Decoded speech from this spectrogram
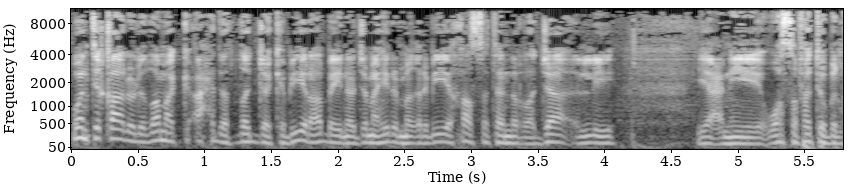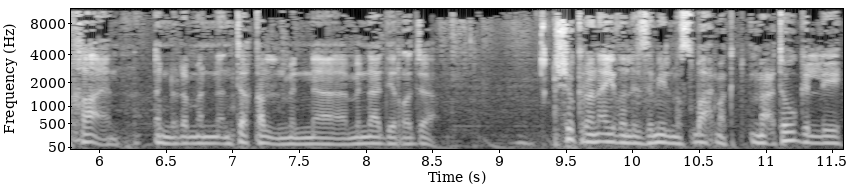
وانتقاله لضمك أحدث ضجة كبيرة بين الجماهير المغربية خاصة الرجاء اللي يعني وصفته بالخائن إنه لما انتقل من من نادي الرجاء. شكرا أيضا للزميل مصباح مكت- معتوق اللي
